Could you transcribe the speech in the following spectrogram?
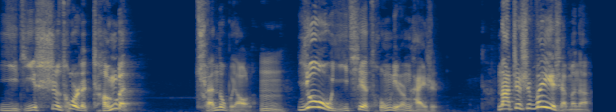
以及试错的成本，全都不要了，嗯又一切从零开始。那这是为什么呢？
